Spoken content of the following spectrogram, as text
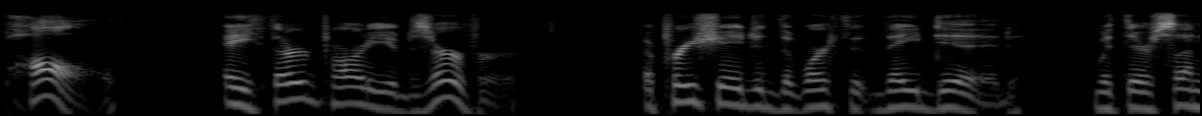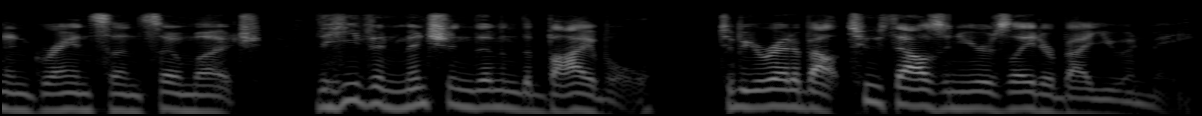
Paul, a third-party observer, appreciated the work that they did with their son and grandson so much that he even mentioned them in the Bible to be read about 2,000 years later by you and me.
